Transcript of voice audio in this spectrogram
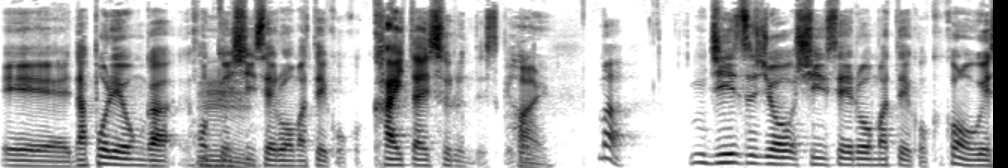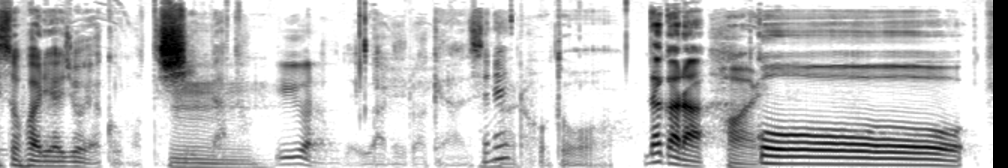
えーナポレオンが本当に神聖ローマ帝国を解体するんですけど、はい。まあ事実上神聖ローマ帝国このウエストファリア条約をもって死んだというようなことを言われるわけなんですね。な。るほど。だからはい。こう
